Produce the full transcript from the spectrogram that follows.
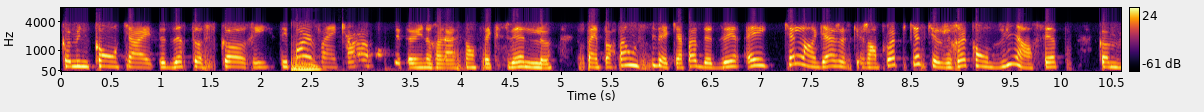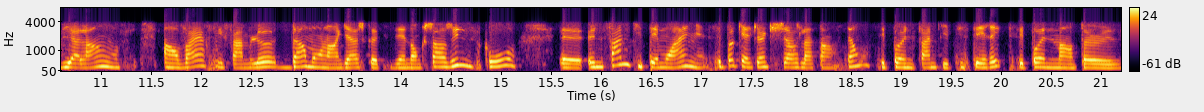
comme une conquête, de dire t'as scoré. T'es pas un mhm. vainqueur parce que t'as une relation sexuelle. C'est important aussi d'être capable de dire Hey, quel langage est-ce que j'emploie, puis qu'est-ce que je reconduis en fait comme violence envers ces femmes-là dans mon langage quotidien. Donc, changer le discours. Euh, une femme qui témoigne, c'est pas quelqu'un qui cherche l'attention, c'est pas une femme qui est hystérique, c'est pas une menteuse.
